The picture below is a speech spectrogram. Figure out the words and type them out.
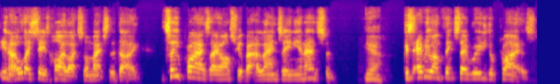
you know, all they see is highlights on Match of the Day. The two players they ask you about are Lanzini and Anderson. yeah, because everyone thinks they're really good players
